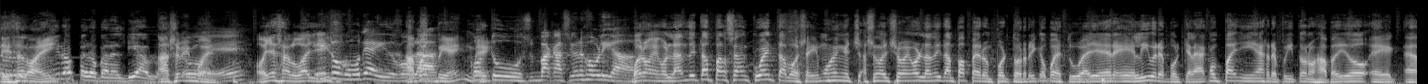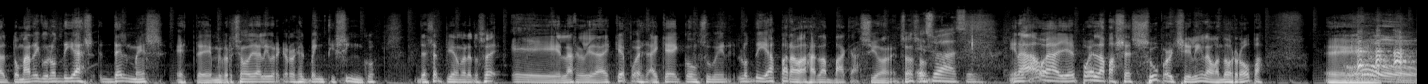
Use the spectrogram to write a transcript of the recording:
Díselo ahí. Tiro, pero para el diablo. Así mismo Oye. es. Oye, saluda a ¿Y James. tú cómo te ha ido con, Ah, pues la- bien. con Eh, tus vacaciones obligadas? Bueno, en Orlando y Tampa no se dan cuenta, porque seguimos en el ch- haciendo el show en Orlando y Tampa, pero en Puerto Rico, pues estuve ayer eh, libre porque la compañía, repito, nos ha pedido eh, tomar algunos días del mes. Este, mi próximo día libre creo que es el 25 de septiembre. Entonces, eh, la realidad es que pues hay que consumir los días para bajar las vacaciones. Entonces, Eso es así. y nada, pues ayer pues la pasé súper chilling lavando ropa. Eh, Oh,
